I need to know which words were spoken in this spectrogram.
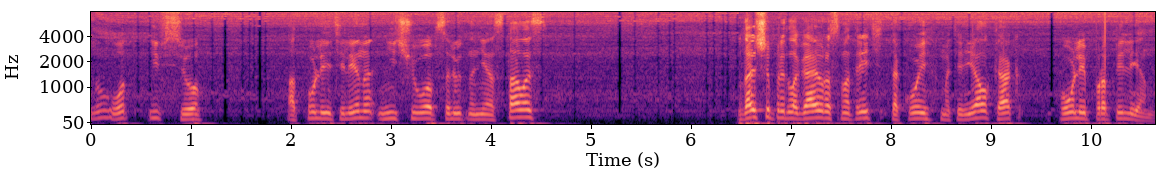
Ну вот и все. От полиэтилена ничего абсолютно не осталось. Дальше предлагаю рассмотреть такой материал, как полипропилен.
